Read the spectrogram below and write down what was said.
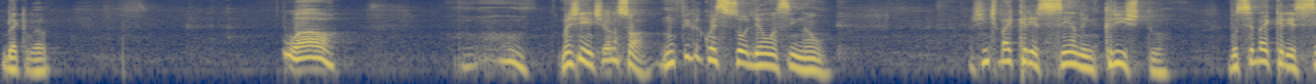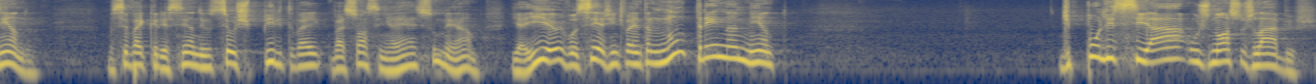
Blackwell. Uau! Mas, gente, olha só, não fica com esse olhão assim, não. A gente vai crescendo em Cristo, você vai crescendo, você vai crescendo e o seu espírito vai, vai só assim, é isso mesmo. E aí eu e você, a gente vai entrando num treinamento de policiar os nossos lábios.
